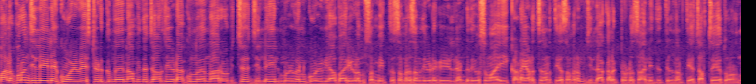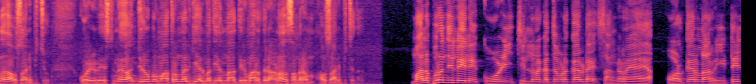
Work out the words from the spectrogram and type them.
മലപ്പുറം ജില്ലയിലെ കോഴി വേസ്റ്റ് എടുക്കുന്നതിന് അമിത ചാർജ് ഈടാക്കുന്നു എന്നാരോപിച്ച് ജില്ലയിൽ മുഴുവൻ കോഴി വ്യാപാരികളും സംയുക്ത സമരസമിതിയുടെ കീഴിൽ രണ്ട് ദിവസമായി കടയടച്ച് നടത്തിയ സമരം ജില്ലാ കളക്ടറുടെ സാന്നിധ്യത്തിൽ നടത്തിയ ചർച്ചയെ തുടർന്ന് അവസാനിപ്പിച്ചു. കോഴി വേസ്റ്റിന് അഞ്ച് രൂപ മാത്രം നൽകിയാൽ മതിയെന്ന തീരുമാനത്തിലാണ് സമരം അവസാനിപ്പിച്ചത്. മലപ്പുറം ജില്ലയിലെ കോഴി ചില്ലറ കച്ചവടക്കാരുടെ സംഘടനയായ all Kerala retail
